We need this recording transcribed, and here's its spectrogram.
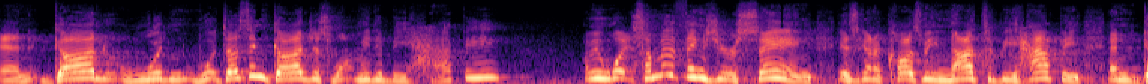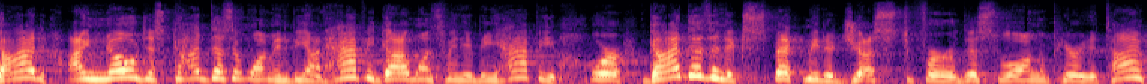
and God wouldn't, doesn't God just want me to be happy? I mean, what, some of the things you're saying is going to cause me not to be happy. And God, I know just God doesn't want me to be unhappy. God wants me to be happy. Or God doesn't expect me to just for this long a period of time.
